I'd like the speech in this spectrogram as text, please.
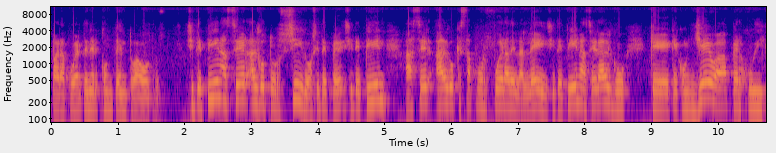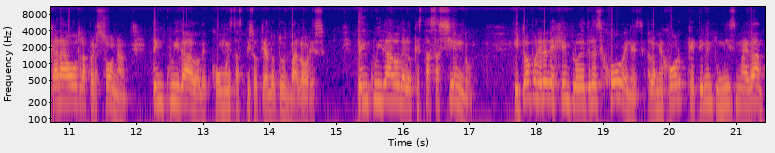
para poder tener contento a otros. Si te piden hacer algo torcido, si te, si te piden hacer algo que está por fuera de la ley, si te piden hacer algo que, que conlleva perjudicar a otra persona, ten cuidado de cómo estás pisoteando tus valores. Ten cuidado de lo que estás haciendo. Y te voy a poner el ejemplo de tres jóvenes, a lo mejor que tienen tu misma edad.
